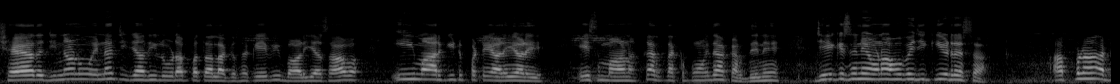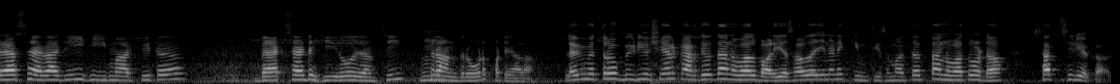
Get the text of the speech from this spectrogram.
ਸ਼ਾਇਦ ਜਿਨ੍ਹਾਂ ਨੂੰ ਇਹਨਾਂ ਚੀਜ਼ਾਂ ਦੀ ਲੋੜ ਆ ਪਤਾ ਲੱਗ ਸਕੇ ਵੀ ਬਾਲੀਆ ਸਾਹਿਬ ਈ ਮਾਰਕੀਟ ਪਟਿਆਲੇ ਵਾਲੇ ਇਹ ਸਮਾਨ ਘਰ ਤੱਕ ਪਹੁੰਚਦਾ ਕਰਦੇ ਨੇ। ਜੇ ਕਿਸੇ ਨੇ ਆਉਣਾ ਹੋਵੇ ਜੀ ਕੀ ਐਡਰੈਸ ਆ? ਆਪਣਾ ਐਡਰੈਸ ਹੈਗਾ ਜੀ ਹੀ market back side Hero agency Sirhind road Patiala. ਲੈ ਵੀ ਮਿੱਤਰੋ ਵੀਡੀਓ ਸ਼ੇਅਰ ਕਰ ਦਿਓ। ਧੰਨਵਾਦ ਬਾਲੀਆ ਸਾਹਿਬ ਦਾ ਜਿਨ੍ਹਾਂ ਨੇ ਕੀਮਤੀ ਸਮਾਂ ਦਿੱਤਾ। ਧੰਨਵਾਦ ਤੁਹਾਡਾ। ਸਤਿ ਸ਼੍ਰੀ ਅਕਾਲ।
